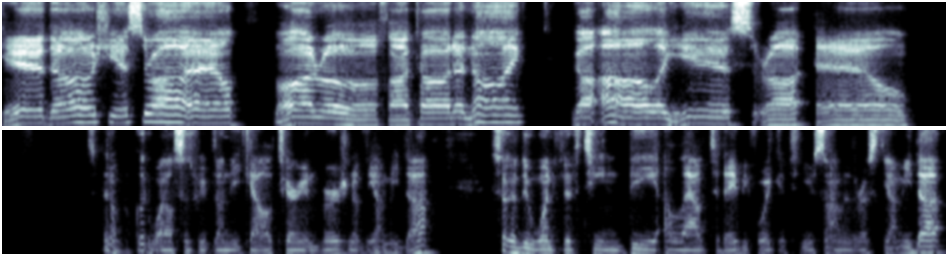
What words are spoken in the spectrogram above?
Kedosh Yisrael. Baruch atah Adonai. Ga'al Yisrael. It's been a good while since we've done the egalitarian version of the Amidah. So I'm going to do 115b aloud today before we continue silently the rest of the Amidah.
